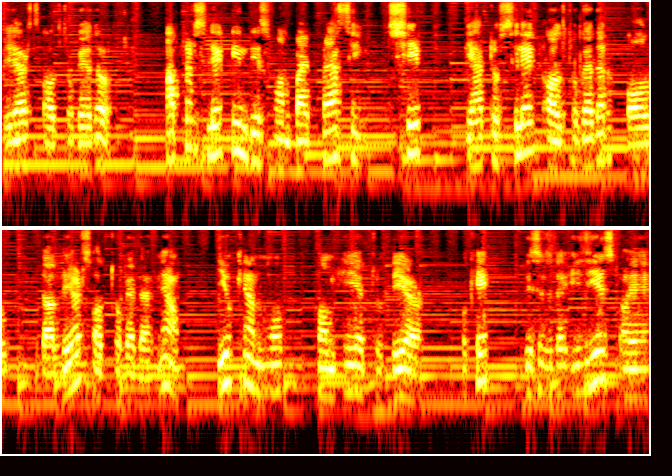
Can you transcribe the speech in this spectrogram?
layers altogether. After selecting this one by pressing shift, you have to select altogether all the layers altogether. Now, you can move from here to there. Okay, this is the easiest way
